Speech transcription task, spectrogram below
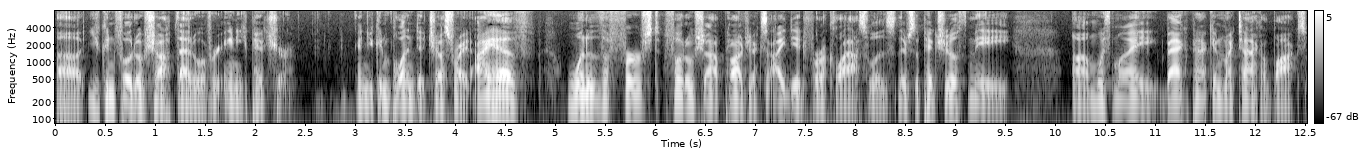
uh, you can Photoshop that over any picture, and you can blend it just right. I have one of the first Photoshop projects I did for a class was there's a picture of me um, with my backpack and my tackle box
